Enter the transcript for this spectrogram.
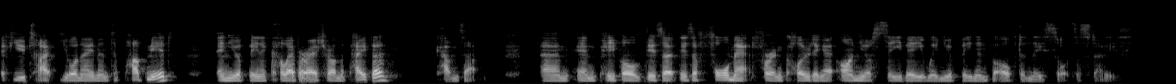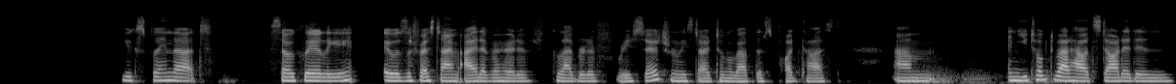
if you type your name into PubMed and you've been a collaborator on the paper, comes up. Um, and people, there's a there's a format for including it on your CV when you've been involved in these sorts of studies. You explained that so clearly. It was the first time I'd ever heard of collaborative research when we started talking about this podcast. Um, and you talked about how it started in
